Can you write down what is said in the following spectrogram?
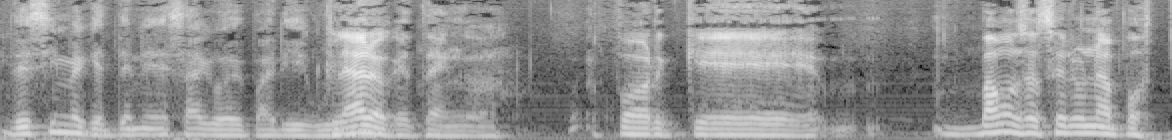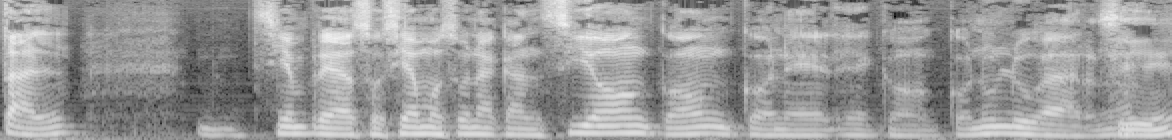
Decime que tenés algo de París. Claro que tengo. Porque vamos a hacer una postal. Siempre asociamos una canción con, con, el- eh, con, con un lugar. ¿no? Sí.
